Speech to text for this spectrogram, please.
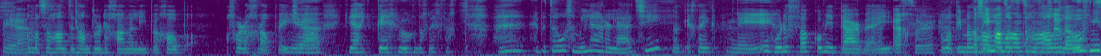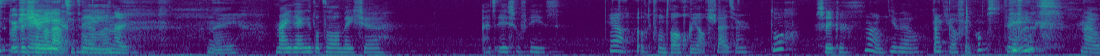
Ja. Omdat ze hand in hand door de gangen liepen. Gewoon voor de grap, weet je wel. ja. kreeg ik, kreeg ik de volgende dag vraag... "Huh, hebben Thomas en Mila een relatie? Dat ik echt denk, Nee. hoe de fuck kom je daarbij? Echt hoor. Omdat iemand Als hand- iemand hand in hand loopt, loopt, hoeft niet per se een relatie te nee. hebben. Nee. Nee. Maar ik denk dat dat wel een beetje het is of niet. ja, dat, ik vond het wel een goede afsluiter. Toch? Zeker. Nou, Jawel. dankjewel voor je komst. Thanks. Nou,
